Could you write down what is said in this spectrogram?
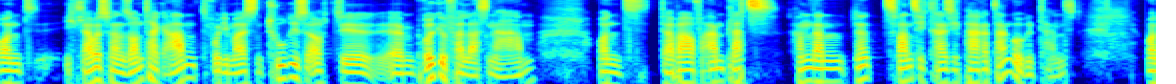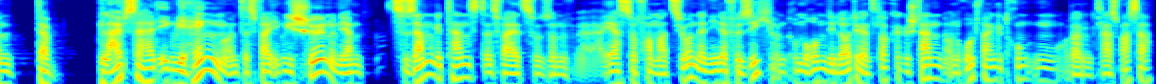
und ich glaube, es war ein Sonntagabend, wo die meisten Touris auch die ähm, Brücke verlassen haben und da war auf einem Platz, haben dann ne, 20, 30 Paare Tango getanzt und da bleibst du halt irgendwie hängen und das war irgendwie schön und die haben zusammengetanzt. Das war jetzt so, so eine erste Formation, dann jeder für sich und drumherum die Leute ganz locker gestanden und Rotwein getrunken oder ein Glas Wasser.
